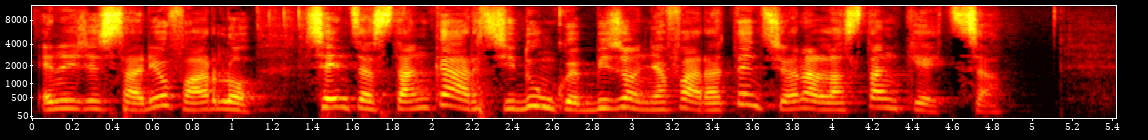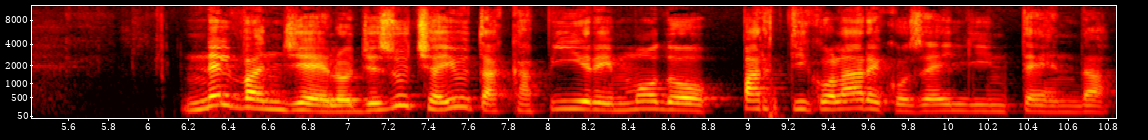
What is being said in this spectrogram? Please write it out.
è necessario farlo senza stancarsi, dunque bisogna fare attenzione alla stanchezza. Nel Vangelo Gesù ci aiuta a capire in modo particolare cosa egli intenda,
